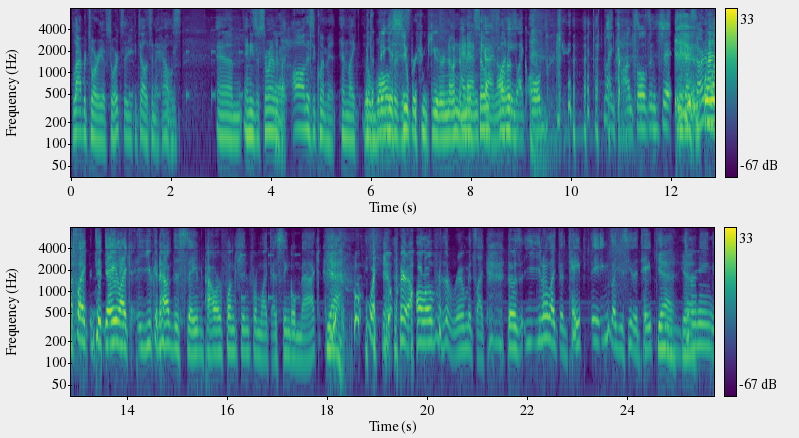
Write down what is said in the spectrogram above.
laboratory of sorts, so you can tell it's in a house. Um, and he's surrounded Right. by all this equipment, and like With the, the, walls biggest just supercomputer known to it's so mankind, all those like old like consoles and shit. I started Where watch- it's like today, like you can have the same power function from like a single Mac. yeah. where, where all over the room it's like those you know like the tape things like you see the tape Yeah, yeah. turning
